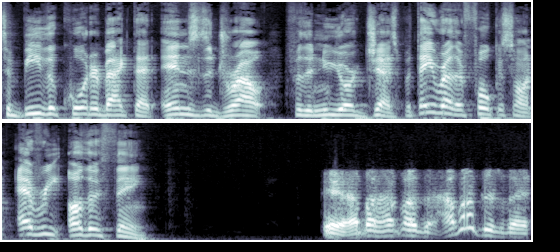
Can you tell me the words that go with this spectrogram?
to be the quarterback that ends the drought for the New York Jets, but they rather focus on every other thing. Yeah, how about how about how about this man?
